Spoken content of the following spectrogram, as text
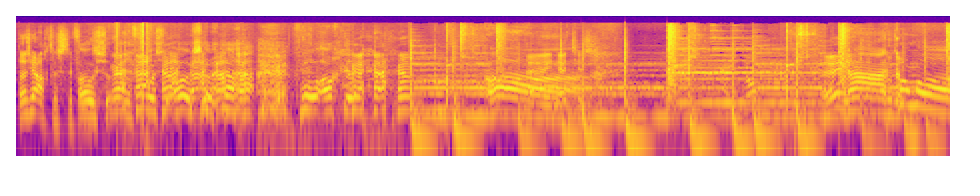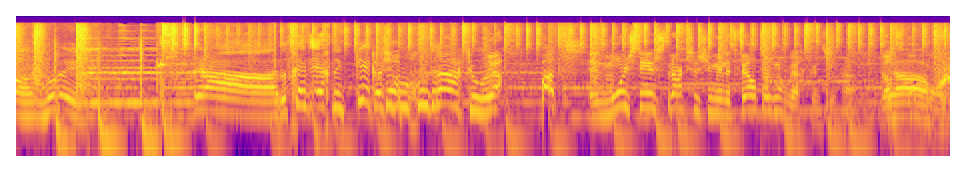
Dat is je achterste voet. Oh, zo, voorste, oh, zo. Voor, achter. Ah. Hey, netjes. Hey, Ja, come on. Nog één. Ja, dat geeft echt een kick als je hem goed raakt, jongen. Ja. En het mooiste is straks als je hem in het veld ook nog weg kunt zien gaan. Dat ja, is dat mooi.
